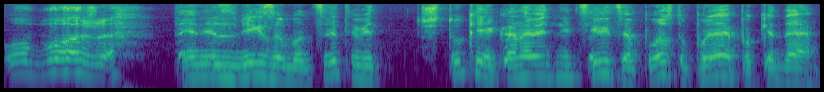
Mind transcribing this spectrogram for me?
О боже. Ти не зміг забацити від штуки, яка навіть не цілиться, а просто пуляє покиде.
